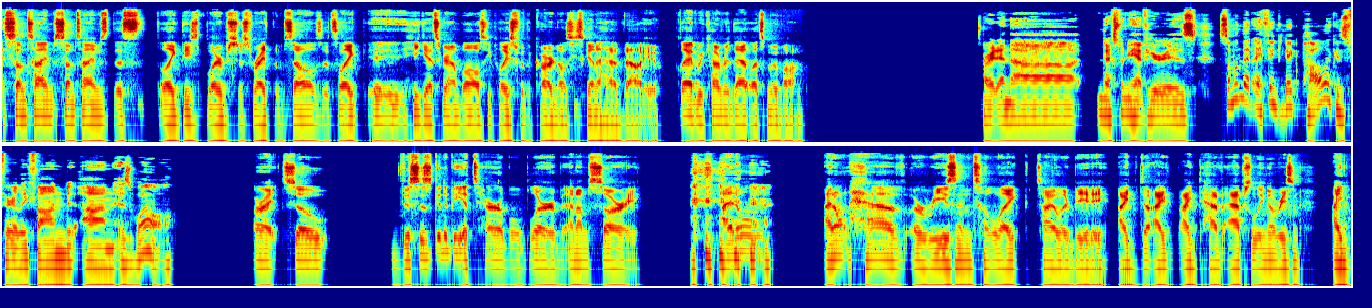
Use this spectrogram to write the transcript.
sometimes sometimes this like these blurbs just write themselves. It's like eh, he gets ground balls, he plays for the Cardinals, he's going to have value. Glad we covered that. Let's move on. All right, and uh next one you have here is someone that I think Nick Pollack is fairly fond on as well. All right, so this is going to be a terrible blurb, and I'm sorry. I don't. I don't have a reason to like Tyler Beede. I, I, I have absolutely no reason. I,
